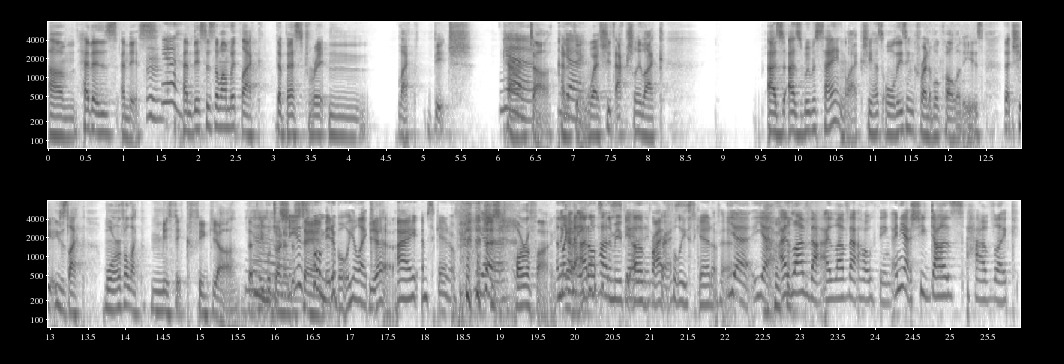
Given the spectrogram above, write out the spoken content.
Um, Heathers, and this. Yeah. And this is the one with like the best written like bitch Yeah. character kind Yeah. of thing, where she's actually like. As, as we were saying, like she has all these incredible qualities that she is like more of a like mythic figure that Yeah. people don't She understand. is formidable. You're like, Yeah. I am scared of her. Yeah. horrifying. And like Yeah. the Equal adults in the parts movie scared are and rightfully scared of her. Yeah, yeah. I love that. I love that whole thing. And yeah, she does have like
